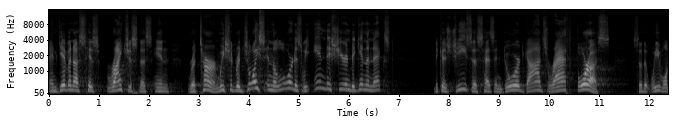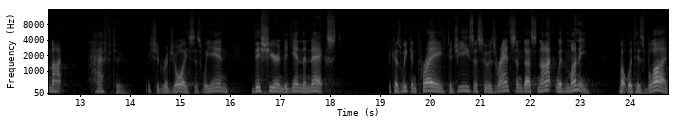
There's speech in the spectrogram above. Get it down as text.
and given us His righteousness in return. We should rejoice in the Lord as we end this year and begin the next because Jesus has endured God's wrath for us so that we will not have to. We should rejoice as we end this year and begin the next because we can pray to Jesus who has ransomed us not with money, but with his blood,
